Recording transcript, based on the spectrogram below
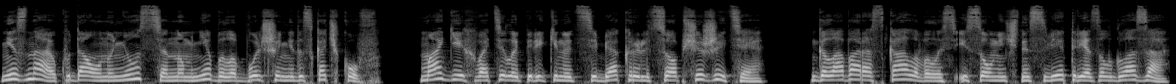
Не знаю, куда он унесся, но мне было больше не до скачков. Магии хватило перекинуть себя крыльцо общежития. Голова раскалывалась, и солнечный свет резал глаза.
